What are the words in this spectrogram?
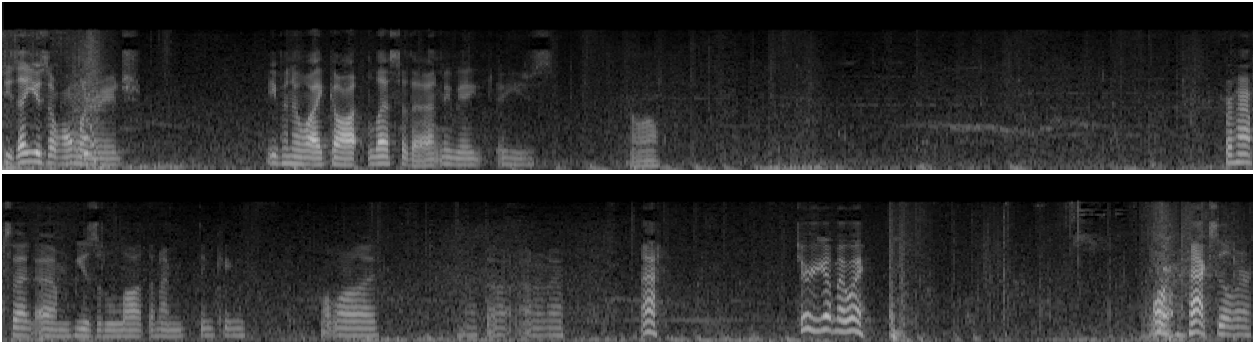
Jeez, I used a whole my rage. Even though I got less of that, maybe I, I used. Oh well. Perhaps that um used it a lot than I'm thinking. What will I? I thought I don't know. Ah, Terry, you got my way. Or hacksilver.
